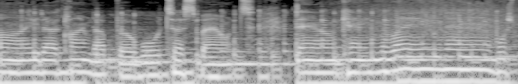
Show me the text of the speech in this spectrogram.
Spider climbed up the water spout. Down came the rain and washed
